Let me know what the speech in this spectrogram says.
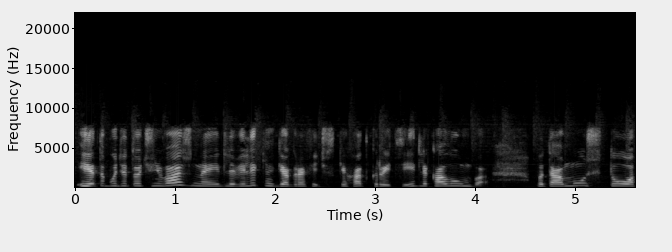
И это будет очень важно и для великих географических открытий, и для Колумба потому что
